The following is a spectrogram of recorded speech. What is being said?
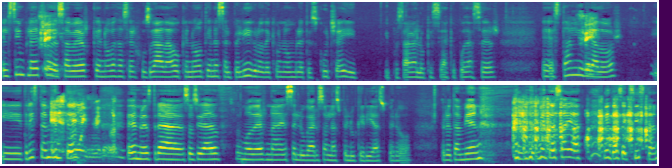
El simple hecho de saber que no vas a ser juzgada o que no tienes el peligro de que un hombre te escuche y, y pues haga lo que sea que pueda hacer eh, es tan liberador. Y tristemente en nuestra sociedad moderna ese lugar son las peluquerías, pero, pero también mientras haya, mientras existan.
